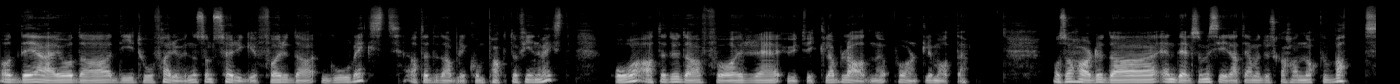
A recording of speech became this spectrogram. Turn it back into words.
Og det er jo da de to farvene som sørger for da god vekst, at det da blir kompakt og fin vekst, og at du da får utvikla bladene på ordentlig måte. Og så har du da en del som sier at ja, men du skal ha nok watt.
